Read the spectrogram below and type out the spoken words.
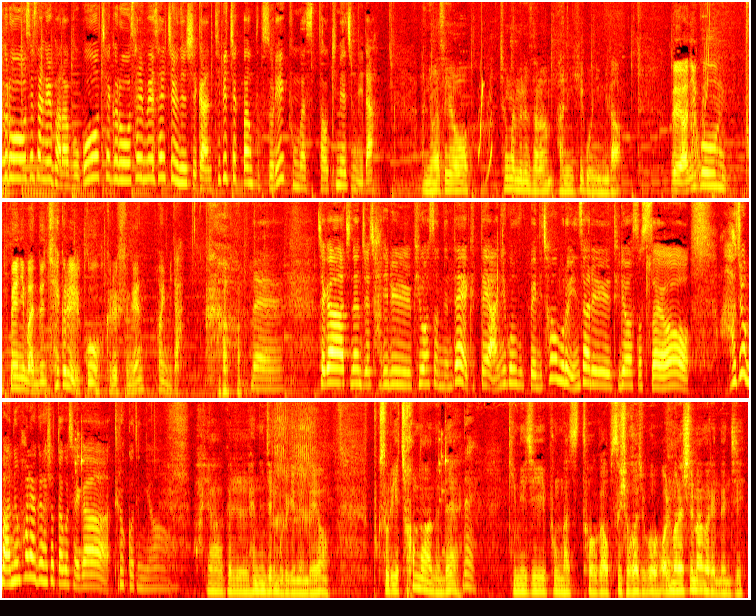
책으로 세상을 바라보고 책으로 삶을 살찌우는 시간 TV 책방 북소리 북마스터 김혜주입니다. 안녕하세요. 책 만드는 사람 안희곤입니다. 네, 안희곤 북벤이 만든 책을 읽고 글을 쓰는 허입니다. 네. 제가 지난주에 자리를 비웠었는데 그때 안희곤 북벤이 처음으로 인사를 드렸었어요. 아주 많은 활약을 하셨다고 제가 들었거든요. 활약을 했는지는 모르겠는데요. 북소리에 처음 나왔는데 네. 김혜지 북마스터가 없으셔가지고 얼마나 실망을 했는지.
